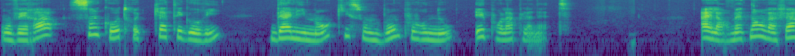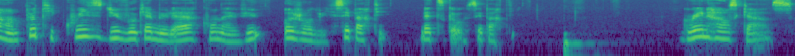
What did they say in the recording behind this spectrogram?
On verra cinq autres catégories d'aliments qui sont bons pour nous et pour la planète. Alors maintenant, on va faire un petit quiz du vocabulaire qu'on a vu aujourd'hui. C'est parti. Let's go, c'est parti. Greenhouse gas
